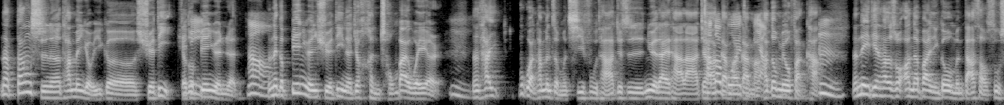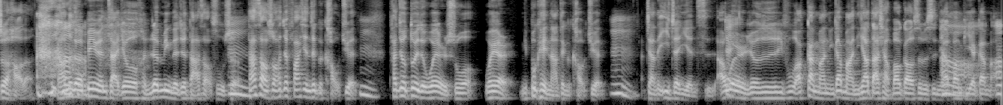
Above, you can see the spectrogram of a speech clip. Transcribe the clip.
那当时呢，他们有一个学弟叫做边缘人，嗯。那个边缘学弟呢就很崇拜威尔，嗯。那他不管他们怎么欺负他，就是虐待他啦，叫他干嘛干嘛，他都没有反抗。嗯那那一天他就说：“哦，那不然你跟我们打扫宿舍好了。”然后那个 边缘仔就很认命的就打扫宿舍。嗯打扫的时候他就发现这个考卷，嗯他就对着威尔说：“威尔，你不可以拿这个考卷。嗯，”讲的义正言辞。啊，威尔就是一副啊干嘛你干嘛你要打小报告是不是？你要放屁啊干嘛？嗯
